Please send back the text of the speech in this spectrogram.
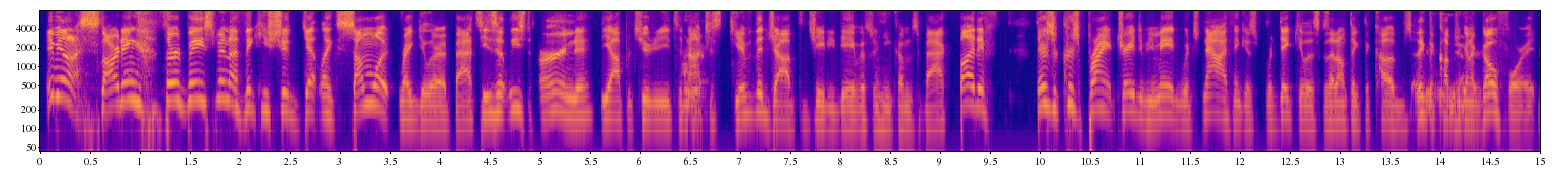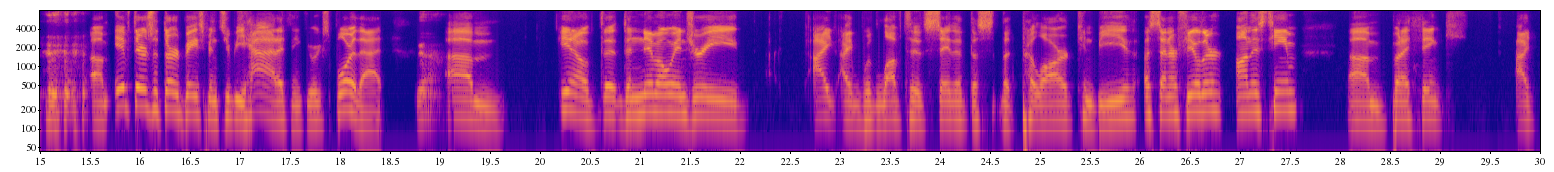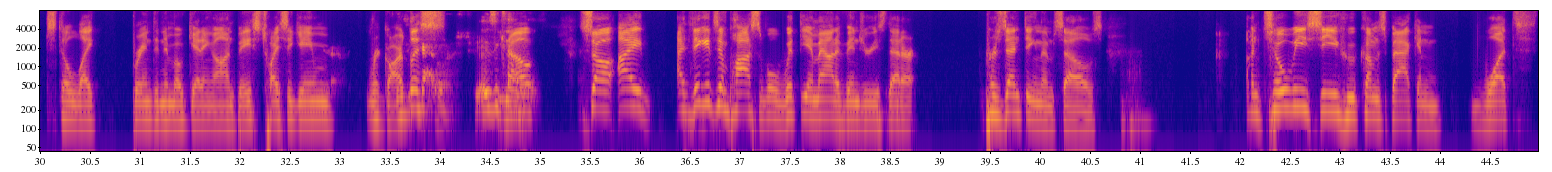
maybe not a starting third baseman. I think he should get like somewhat regular at bats. He's at least earned the opportunity to oh, not just give the job to JD Davis when he comes back. But if there's a Kris Bryant trade to be made, which now I think is ridiculous because I don't think the Cubs, I think the Cubs are going to go for it. um, if there's a third baseman to be had, I think you explore that. Yeah. Um, you know, the the Nimmo injury, I, I would love to say that this that Pillar can be a center fielder on this team, um, but I think I still like Brandon Nimmo getting on base twice a game, regardless. He's a you know? So I I think it's impossible with the amount of injuries that are presenting themselves until we see who comes back and what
